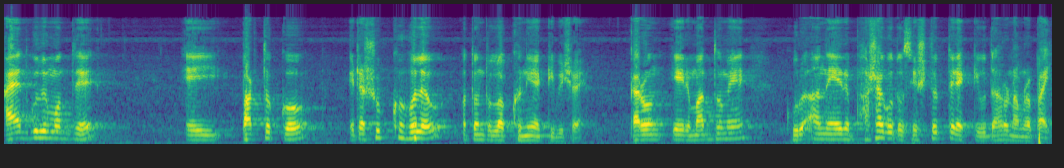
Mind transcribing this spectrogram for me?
আয়াতগুলোর মধ্যে এই পার্থক্য, এটা সূক্ষ্ম হলেও অত্যন্ত লক্ষণীয় একটি বিষয়। কারণ এর মাধ্যমে কুরআনের ভাষাগত শ্রেষ্ঠত্বের একটি উদাহরণ আমরা পাই।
